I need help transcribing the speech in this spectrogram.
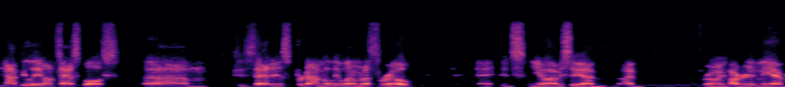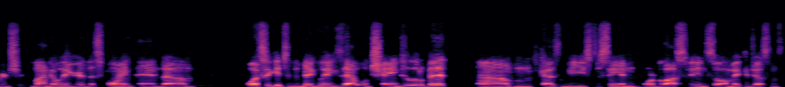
not be late on fastballs because um, that is predominantly what I'm going to throw. Uh, it's you know obviously I'm I'm throwing harder than the average minor leaguer at this point, and um, once I get to the big leagues, that will change a little bit. Um, guys will be used to seeing more velocity, and so I'll make adjustments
